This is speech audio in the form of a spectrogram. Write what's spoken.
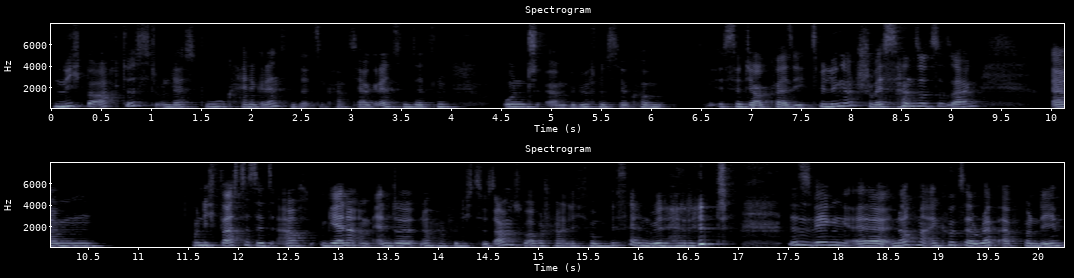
nicht beachtest und dass du keine Grenzen setzen kannst. Ja, Grenzen setzen und ähm, Bedürfnisse kommen, sind ja quasi Zwillinge, Schwestern sozusagen. Ähm, und ich fasse das jetzt auch gerne am Ende nochmal für dich zusammen. Es war wahrscheinlich so ein bisschen wilder Ritt. Deswegen äh, nochmal ein kurzer Wrap-up von dem,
